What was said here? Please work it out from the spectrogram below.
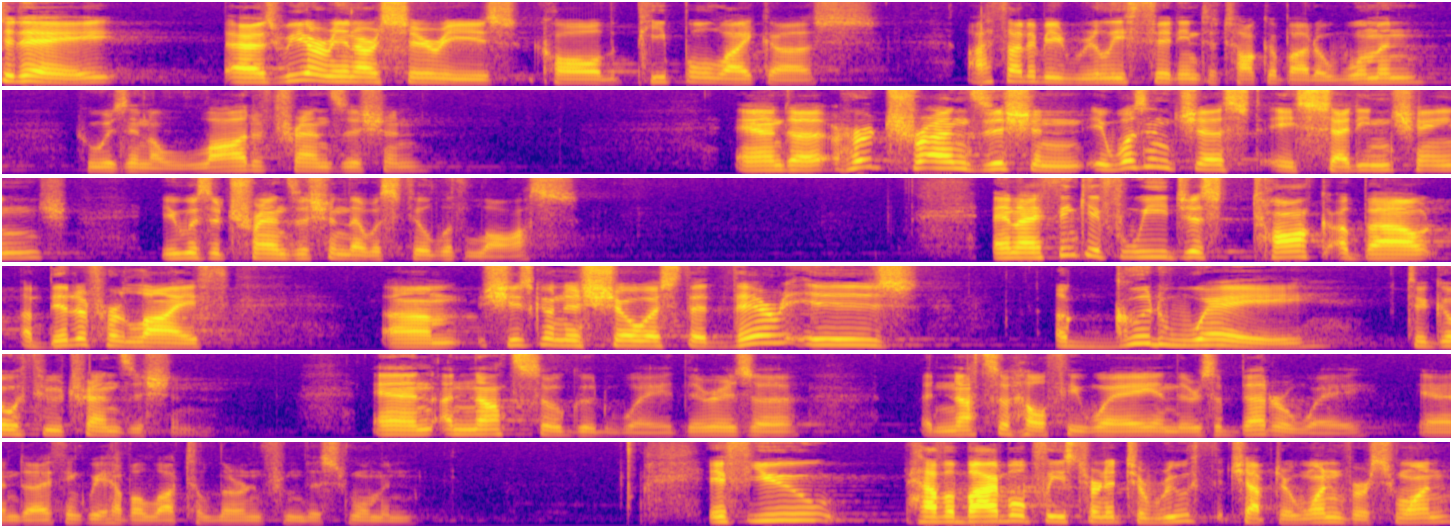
today, as we are in our series called People Like Us, I thought it'd be really fitting to talk about a woman who is in a lot of transition. And uh, her transition, it wasn't just a setting change, it was a transition that was filled with loss. And I think if we just talk about a bit of her life, um, she's going to show us that there is a good way to go through transition and a not so good way. There is a, a not so healthy way, and there's a better way. And I think we have a lot to learn from this woman. If you have a Bible, please turn it to Ruth chapter 1, verse 1.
